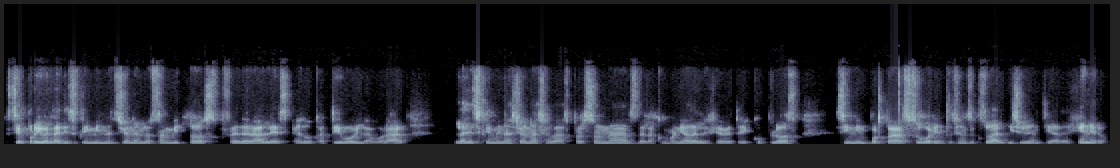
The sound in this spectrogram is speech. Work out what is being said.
se prohíbe la discriminación en los ámbitos federales, educativo y laboral, la discriminación hacia las personas de la comunidad LGBTIQ, sin importar su orientación sexual y su identidad de género.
